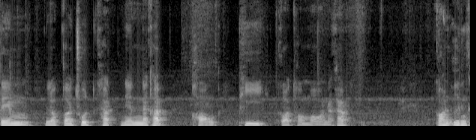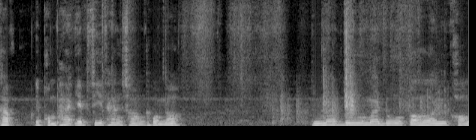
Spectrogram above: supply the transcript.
เต็มแล้วก็ชุดคัดเน้นนะครับของพี่กทมนะครับ ก่อนอื่นครับ เดี๋ยวผมพาเอฟซีทางช่องครับผมเนาะมาดูมาดูก่อนของ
